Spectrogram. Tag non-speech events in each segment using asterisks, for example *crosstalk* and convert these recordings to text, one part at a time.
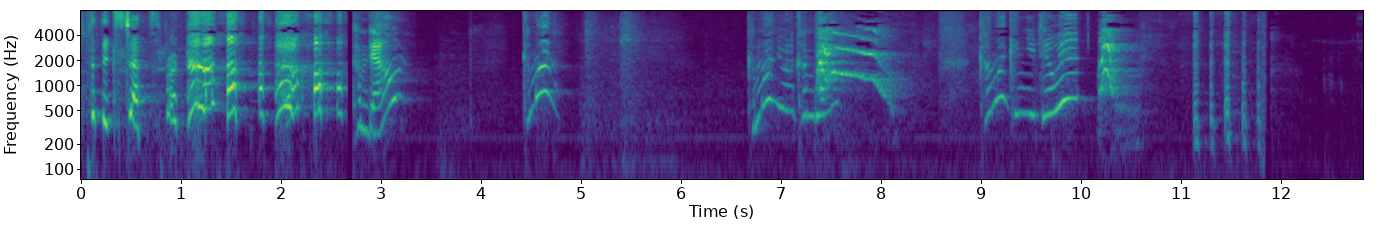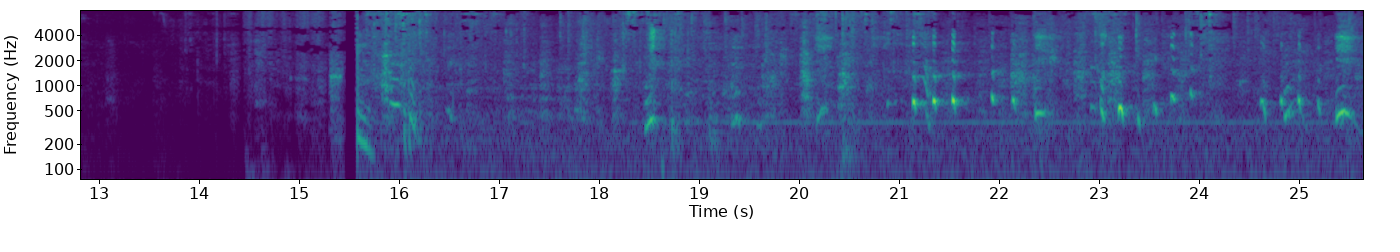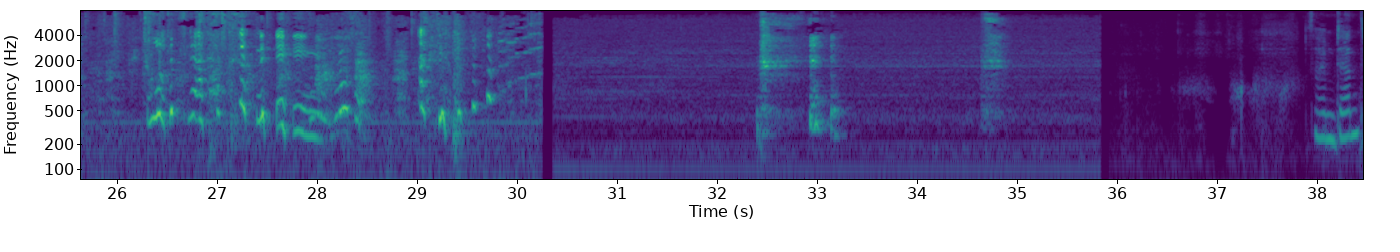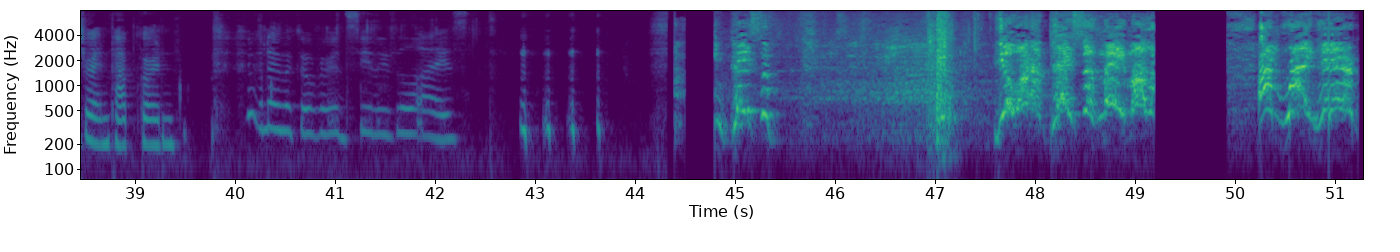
Thanks, Jasper. come down? Come on. Come on, you want to come down? Come on, can you do it? *laughs* happening? So I'm done throwing popcorn, *laughs* and I look over and see these little eyes. piece of. You want a piece of me, mother? I'm right here.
